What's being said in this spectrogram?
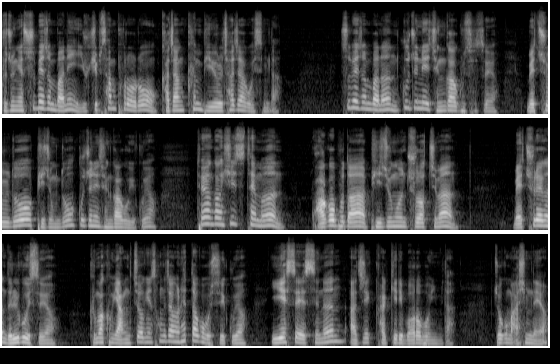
그 중에 수배 전반이 63%로 가장 큰 비율을 차지하고 있습니다. 수배 전반은 꾸준히 증가하고 있었어요. 매출도 비중도 꾸준히 증가하고 있고요. 태양광 시스템은 과거보다 비중은 줄었지만 매출액은 늘고 있어요. 그만큼 양적인 성장을 했다고 볼 수 있고요. ESS는 아직 갈 길이 멀어 보입니다. 조금 아쉽네요.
